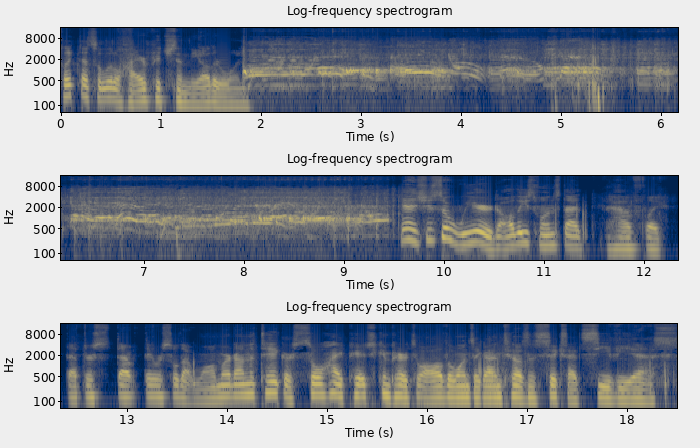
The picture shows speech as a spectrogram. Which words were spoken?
feel like that's a little higher pitched than the other one. Yeah, it's just so weird. All these ones that have like that they're that they were sold at Walmart on the take are so high pitched compared to all the ones I got in 2006 at CVS.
